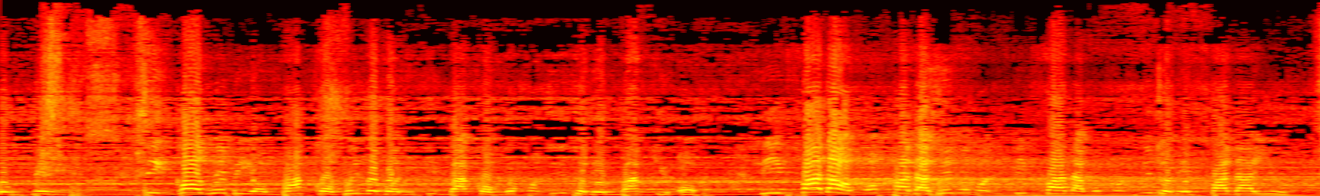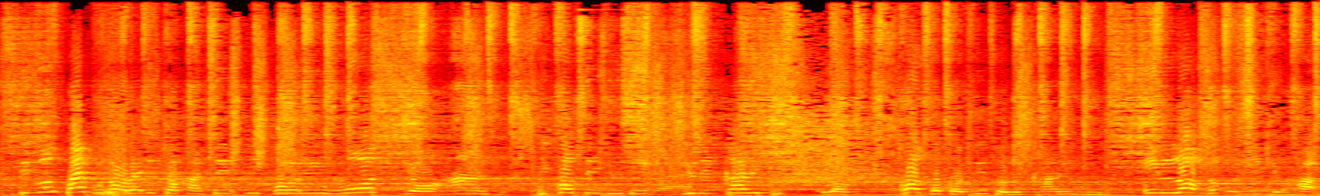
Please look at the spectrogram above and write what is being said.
run go faint see god will be your backup wey nobody fit back up go continue to dey back you up. The father of all fathers wey nobody fit father go continue to dey father you. Because bible already talk and say he go reward your hand because say you dey you dey carry people along god will continue to carry you. In love no go leave your house.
